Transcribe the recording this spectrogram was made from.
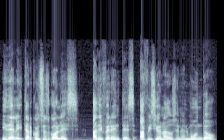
y deleitar con sus goles a diferentes aficionados en el mundo.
